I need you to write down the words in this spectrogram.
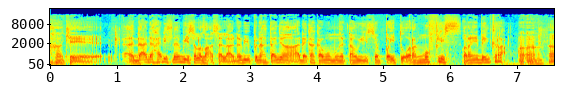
okey. Dah ada hadis Nabi sallallahu alaihi wasallam. Nabi pernah tanya, adakah kamu mengetahui siapa itu orang muflis, orang yang bankrupt? Uh-uh. Ha,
